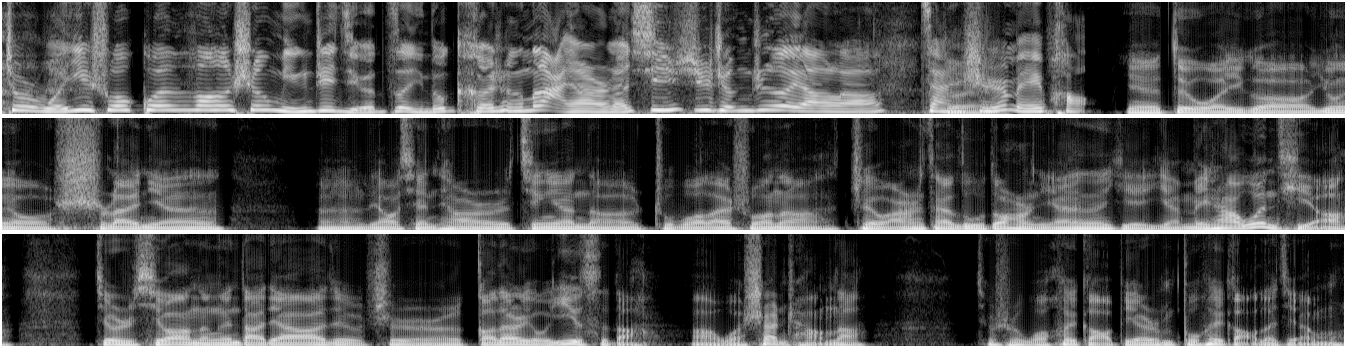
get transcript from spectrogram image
就是我一说“官方声明”这几个字，你都咳成那样了，心虚成这样了。暂时没跑，因为对我一个拥有十来年嗯聊闲天经验的主播来说呢，这玩意儿再录多少年也也没啥问题啊。就是希望能跟大家就是搞点有意思的啊，我擅长的。就是我会搞别人不会搞的节目。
